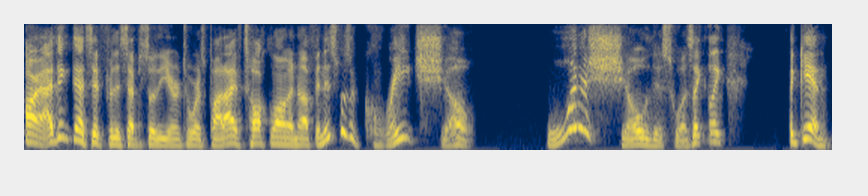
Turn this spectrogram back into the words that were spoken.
All right, I think that's it for this episode of the Aaron Torres Pod. I've talked long enough, and this was a great show. What a show this was! Like, like again,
